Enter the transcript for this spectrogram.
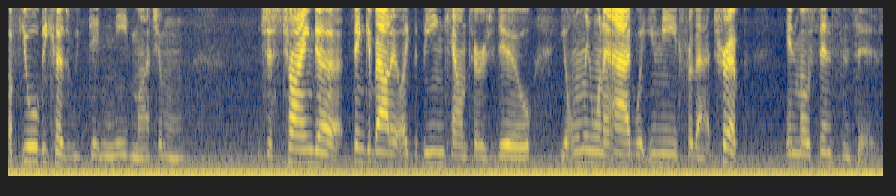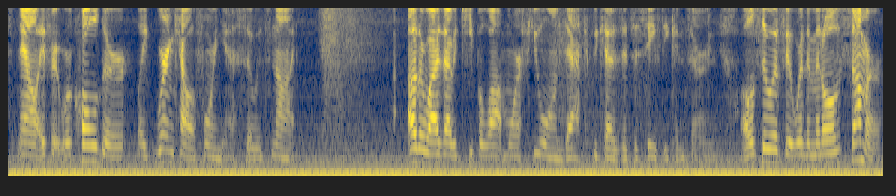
of fuel because we didn't need much. And just trying to think about it like the bean counters do. You only want to add what you need for that trip in most instances. Now if it were colder like we're in california so it's not otherwise i would keep a lot more fuel on deck because it's a safety concern. Also if it were the middle of summer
